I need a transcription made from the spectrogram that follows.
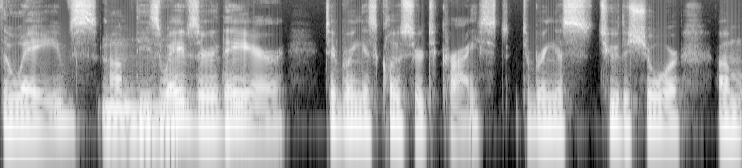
the waves um, these Mm. waves are there to bring us closer to Christ, to bring us to the shore. Um,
